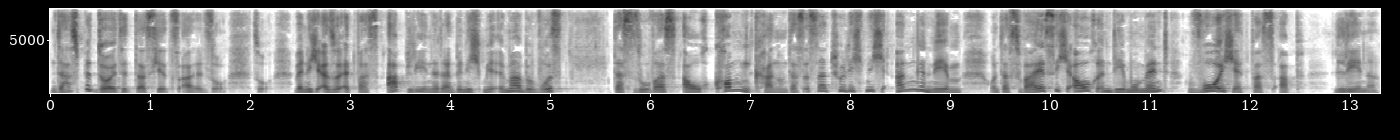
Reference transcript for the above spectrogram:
Das bedeutet das jetzt also. So. Wenn ich also etwas ablehne, dann bin ich mir immer bewusst, dass sowas auch kommen kann. Und das ist natürlich nicht angenehm. Und das weiß ich auch in dem Moment, wo ich etwas ablehne.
